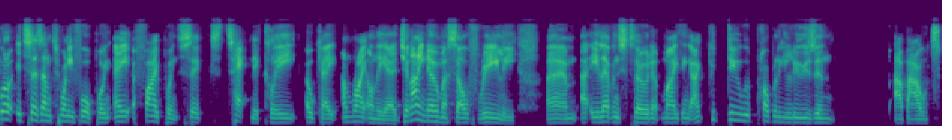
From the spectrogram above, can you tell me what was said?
But it says I'm 24.8, a 5.6. Technically, okay, I'm right on the edge. And I know myself really um, at 11 stone at my thing, I could do with probably losing about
